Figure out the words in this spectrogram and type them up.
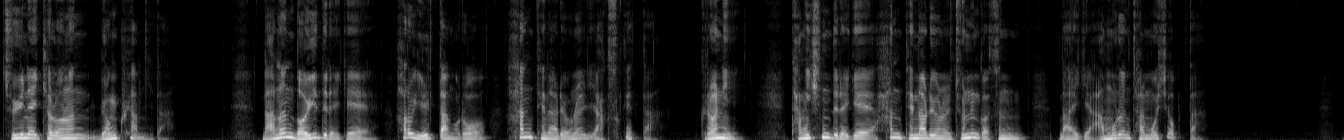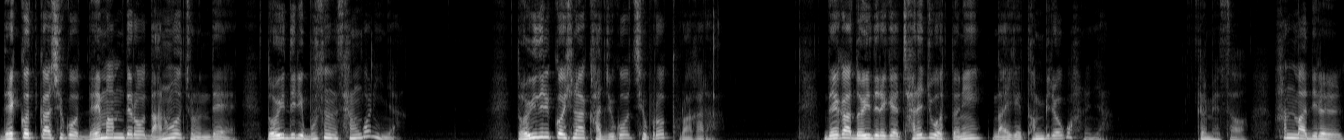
주인의 결론은 명쾌합니다. 나는 너희들에게 하루 일당으로 한 데나리온을 약속했다. 그러니 당신들에게 한 데나리온을 주는 것은 나에게 아무런 잘못이 없다. 내 것 가지고 내 맘대로 나누어 주는데 너희들이 무슨 상관이냐? 너희들 것이나 가지고 집으로 돌아가라. 내가 너희들에게 잘해 주었더니 나에게 덤비려고 하느냐? 그러면서 한마디를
